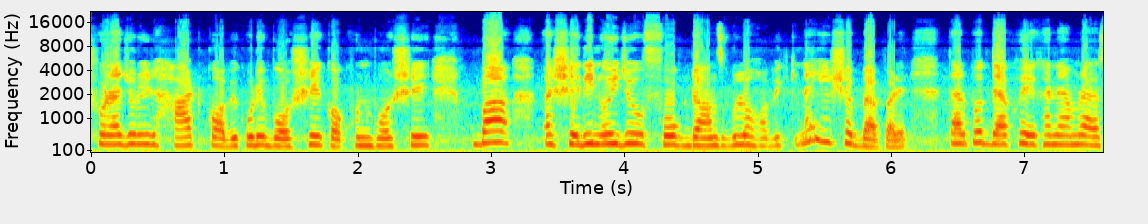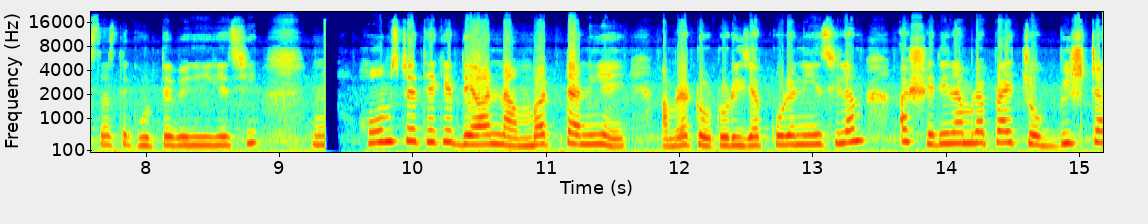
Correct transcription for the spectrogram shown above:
সোনাঝুরির হাট কবে করে বসে, কখন বসে, বা সেদিন ওই যে ফোক ডান্সগুলো হবে কিনা এইসব ব্যাপারে। তারপর দেখো এখানে আমরা আস্তে আস্তে ঘুরতে বেরিয়ে গেছি। হোমস্টে থেকে দেওয়ার নাম্বারটা নিয়ে আমরা টোটো রিজার্ভ করে নিয়েছিলাম। আর সেদিন আমরা প্রায় চব্বিশটা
